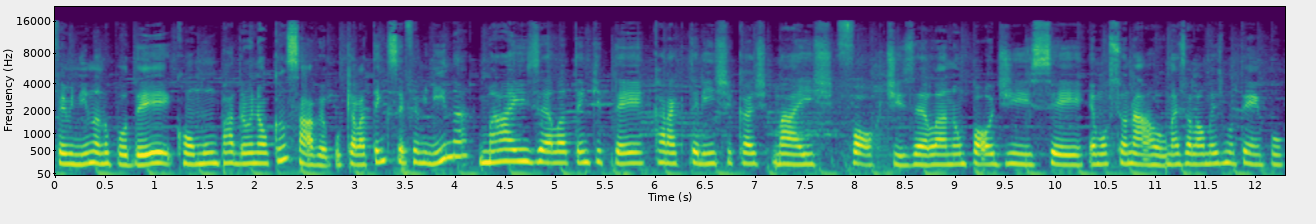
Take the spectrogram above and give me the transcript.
feminina no poder como um padrão inalcançável, porque ela tem que ser feminina, mas ela tem que ter características mais fortes, ela não pode ser emocional, mas ela ao mesmo tempo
